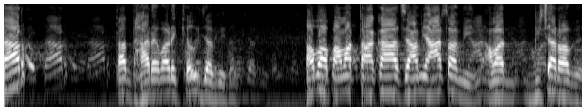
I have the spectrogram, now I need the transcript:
তার তার ধারে বাড়ি কেউ যাবে না। বাবা আমার টাকা আছে আমি আসামি আমার বিচার হবে।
